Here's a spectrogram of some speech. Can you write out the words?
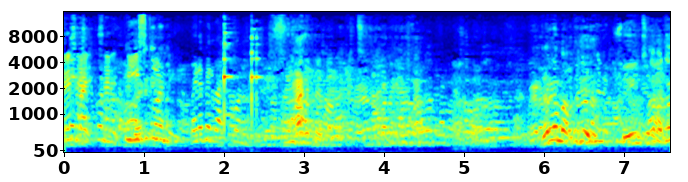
సరే సరే సరే తీసుకోండి. మేడం మీరు పట్టుకోండి. జరగమ్మా ప్లీజ్ అటు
